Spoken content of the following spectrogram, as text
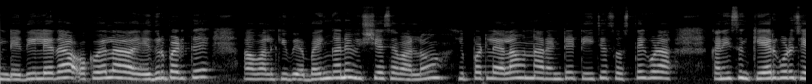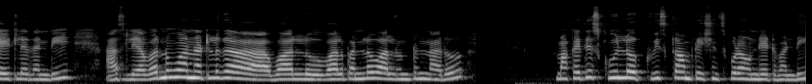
ఉండేది. లేదా ఒకవేళ ఎదురు పడితే వాళ్ళకి భయంగానే విష్ చేసేవాళ్ళం. ఇప్పట్లో ఎలా ఉన్నారంటే టీచర్స్ వస్తే కూడా కనీసం కేర్ కూడా చేయట్లేదండి. అసలు ఎవరు నువ్వు అన్నట్లుగా వాళ్ళు వాళ్ళ పనిలో వాళ్ళు ఉంటున్నారు. మాకైతే స్కూల్లో క్విజ్ కాంపిటీషన్స్ కూడా ఉండేటివండి.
